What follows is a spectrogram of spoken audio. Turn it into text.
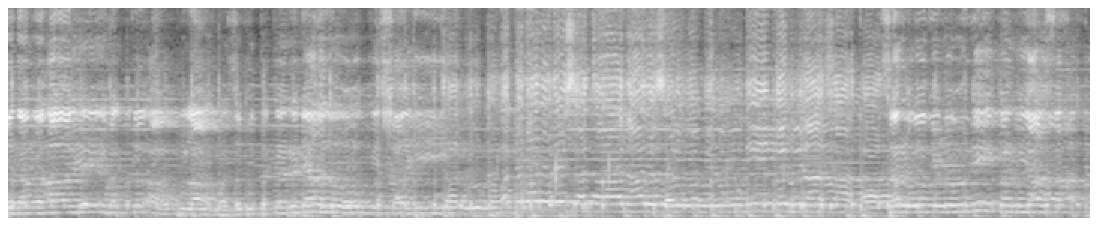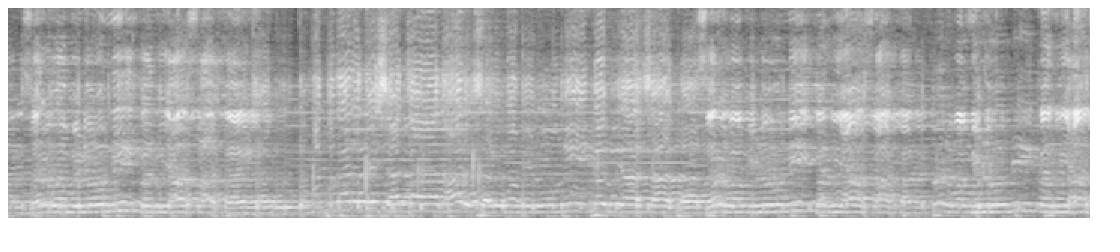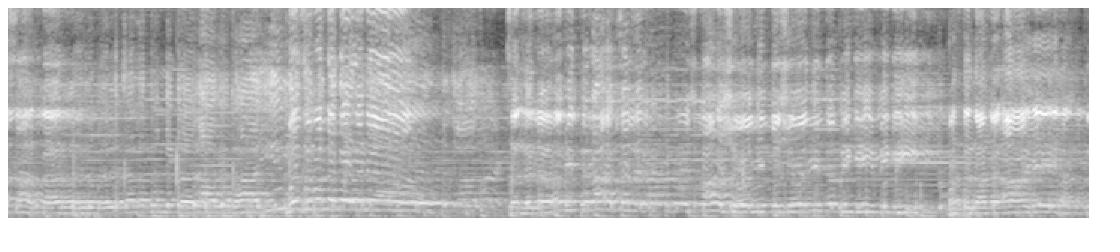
मतदान आहे हक्क आपला. मजबूत करण्या लोकशाही शाही. मतदार देशाचा सर्व मिळून करूया साकार. सर्व मिळून करूया साकार. सर्व मिळून करूया साकार. मतदार देशाचा सर्व मिळून करूया साकार. सर्व मिळून करूया चल र मित्रा चल शोधित शोधित बिगी बिगी. मतदान आहे हक्क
